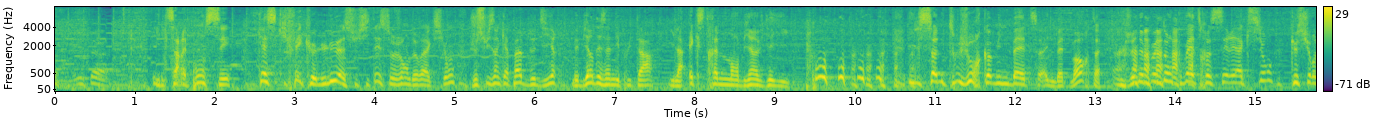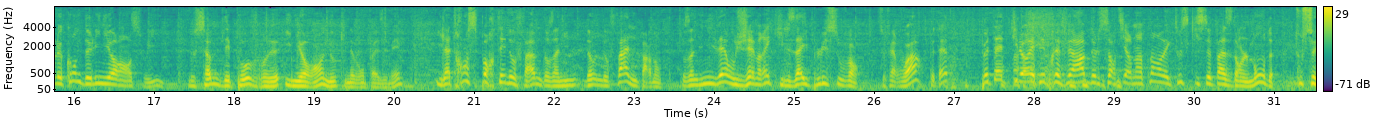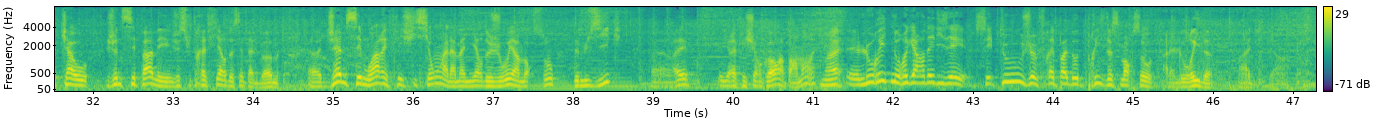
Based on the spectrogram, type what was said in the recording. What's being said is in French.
il- sa réponse c'est Qu'est-ce qui fait que Lulu a suscité ce genre de réaction Je suis incapable de dire, mais bien des années plus tard, il a extrêmement bien vieilli. il sonne toujours comme une bête, une bête morte. Je ne peux donc mettre ces réactions que sur le compte de l'ignorance, oui. Nous sommes des pauvres ignorants, nous qui n'avons pas aimé. Il a transporté nos femmes dans nos fans pardon dans un univers où j'aimerais qu'ils aillent plus souvent. Se faire voir, peut-être. Peut-être qu'il aurait été préférable de le sortir maintenant avec tout ce qui se passe dans le monde, tout ce chaos. Je ne sais pas, mais je suis très fier de cet album. Euh, James et moi réfléchissions à la manière de jouer un morceau de musique. Euh, ouais, il réfléchit encore apparemment. Ouais. Lou Reed nous regardait disait C'est tout, je ferai pas d'autres prises de ce morceau. Ah la Lou Reed. Ouais.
